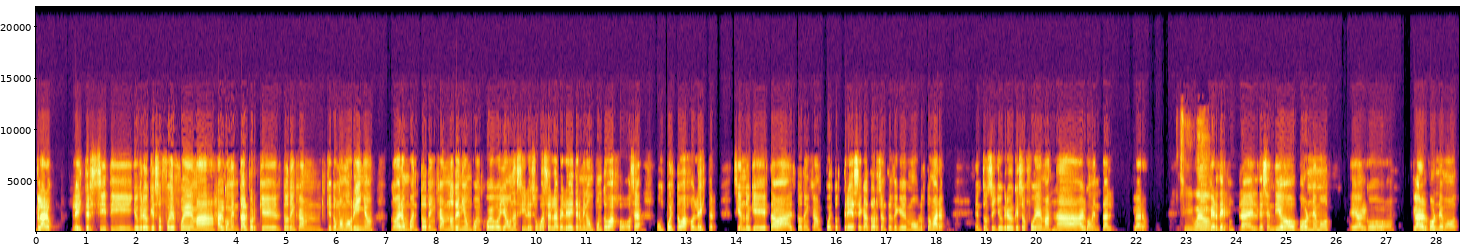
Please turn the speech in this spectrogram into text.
Claro, Leicester City, yo creo que eso fue, fue más algo mental porque el Tottenham que tomó Mourinho no era un buen Tottenham, no tenía un buen juego y aún así le supo hacer la pelea y terminó un punto bajo, o sea, un puesto bajo Leicester siendo que estaba el Tottenham puestos 13, 14 antes de que Mou los tomara. Entonces yo creo que eso fue más nada algo mental, claro. Sí, bueno. Y perder contra el descendido Bournemouth es algo, claro, el Bournemouth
